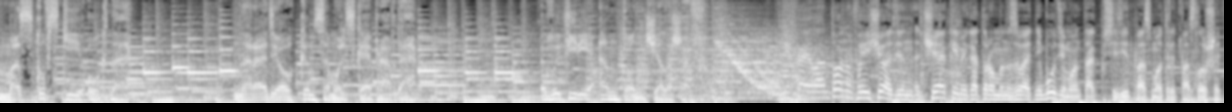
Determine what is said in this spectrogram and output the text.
«Московские окна». На радио «Комсомольская правда». В эфире Антон Челышев. Михаил Антонов и еще один человек, имя которого мы называть не будем. Он так посидит, посмотрит, послушает.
